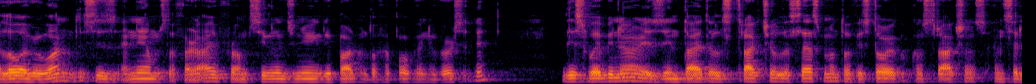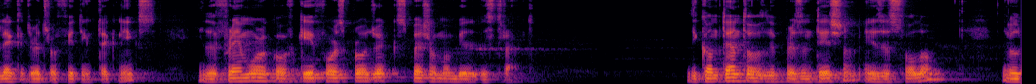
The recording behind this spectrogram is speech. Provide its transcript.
Hello everyone, this is Enea Mustafaraj from Civil Engineering Department of Epoka University. This webinar is entitled Structural Assessment of Historical Constructions and Selected Retrofitting Techniques in the framework of K-Force project Special Mobility Strand. The content of the presentation is as follows. There will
